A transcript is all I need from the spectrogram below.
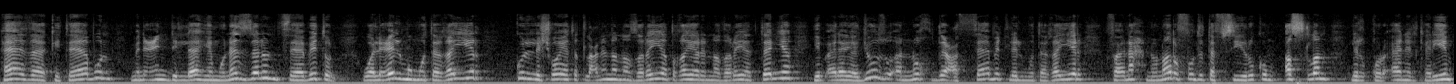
هذا كتاب من عند الله منزل ثابت والعلم متغير. كل شوية تطلع لنا نظرية تغير النظرية الثانية. يبقى لا يجوز أن نخضع الثابت للمتغير. فنحن نرفض تفسيركم أصلا للقرآن الكريم.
